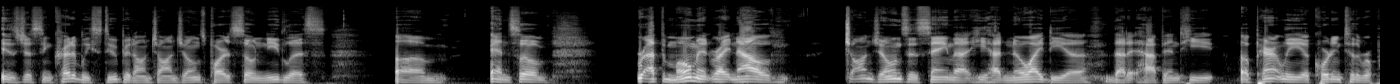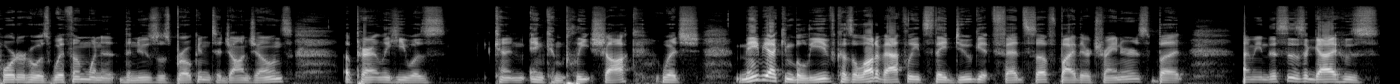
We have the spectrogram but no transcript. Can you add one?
is just incredibly stupid on Jon Jones' part. It's so needless. Um, and so at the moment, right now, Jon Jones is saying that he had no idea that it happened. He apparently, according to the reporter who was with him when the news was broken to Jon Jones, apparently he was con- in complete shock, which maybe I can believe because a lot of athletes they do get fed stuff by their trainers, but I mean, this is a guy who's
